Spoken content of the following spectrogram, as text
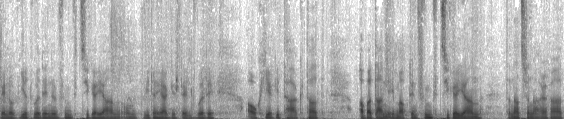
renoviert wurde in den 50er Jahren und wiederhergestellt wurde, auch hier getagt hat, aber dann eben ab den 50er Jahren der Nationalrat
